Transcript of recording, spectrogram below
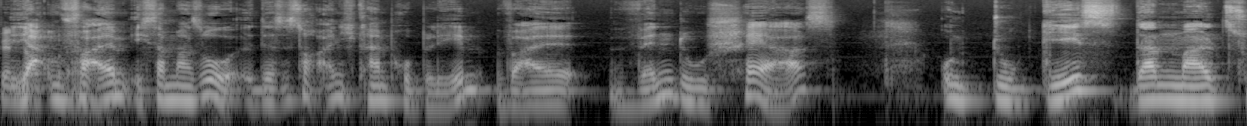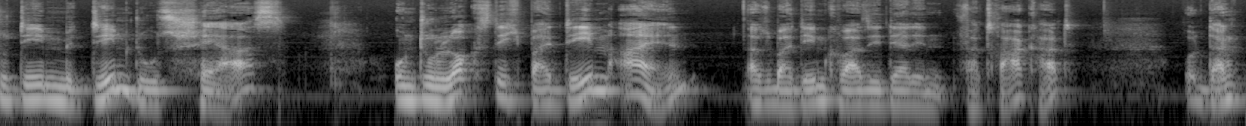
Bin Ja, und vor allem, ich sag mal so, das ist doch eigentlich kein Problem, weil wenn du shares und du gehst dann mal zu dem, mit dem du es shares und du loggst dich bei dem ein, also bei dem quasi, der den Vertrag hat, und dann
